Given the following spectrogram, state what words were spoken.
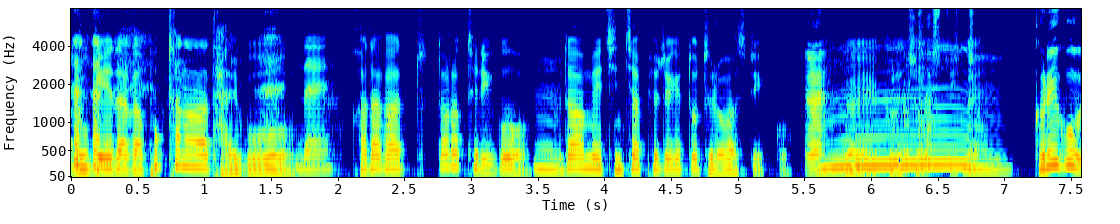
여기에다가 폭탄 하나 달고 네. 가다가 떨어뜨리고 음. 그 다음에 진짜 표적에 또 들어갈 수도 있고. 네. 네, 그렇죠. 할 수도 있죠. 음. 그리고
